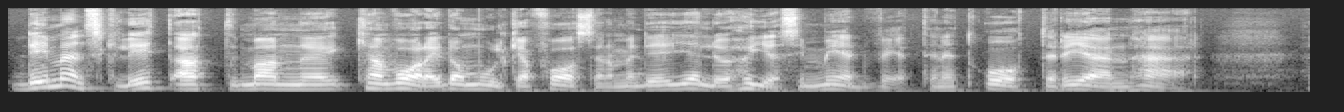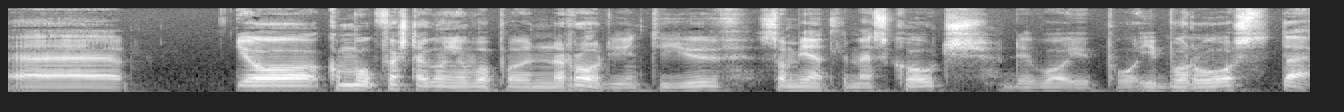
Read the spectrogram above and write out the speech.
det är mänskligt att man eh, kan vara i de olika faserna men det gäller att höja sin medvetenhet återigen här. Eh, jag kommer ihåg första gången jag var på en radiointervju som Gentlemen's coach. Det var ju på, i Borås där.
